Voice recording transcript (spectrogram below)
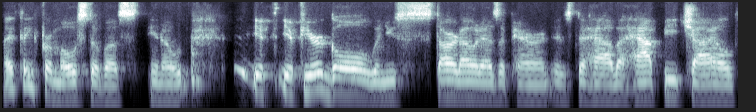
I think for most of us, you know, if if your goal when you start out as a parent is to have a happy child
